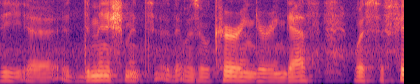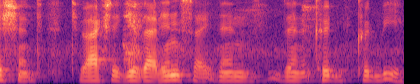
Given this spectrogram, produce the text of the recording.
the uh, diminishment that was occurring during death was sufficient to actually give that insight, then, then it could, could be,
